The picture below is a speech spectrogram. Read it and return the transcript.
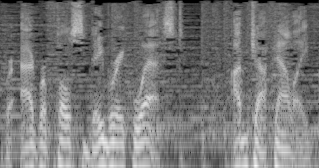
For AgriPulse Daybreak West, I'm Jeff Nalley.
